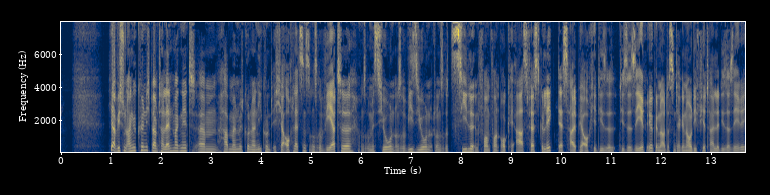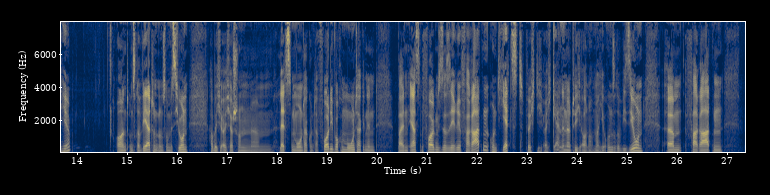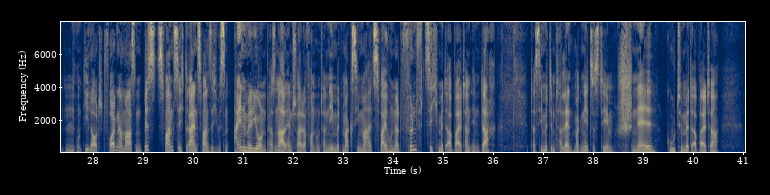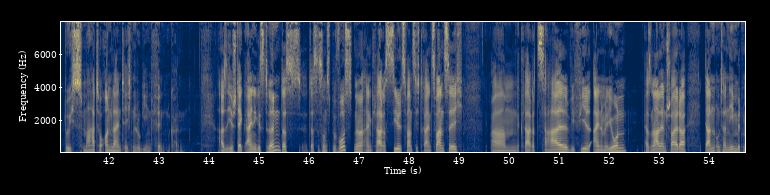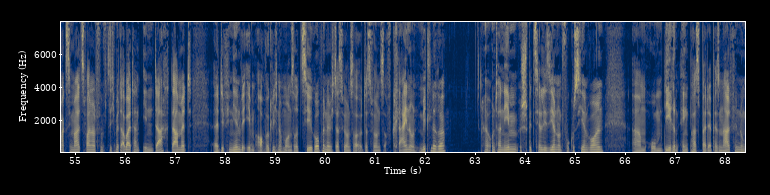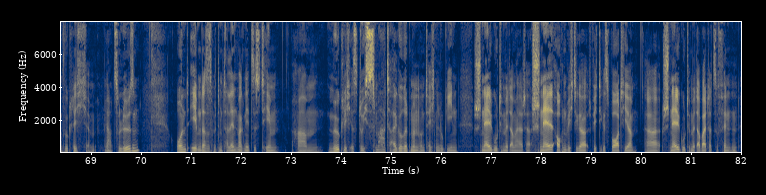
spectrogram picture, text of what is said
Ja, wie schon angekündigt, beim Talentmagnet ähm, haben mein Mitgründer Nico und ich ja auch letztens unsere Werte, unsere Mission, unsere Vision und unsere Ziele in Form von OKRs festgelegt. Deshalb ja auch hier diese, diese Serie. Genau, das sind ja genau die vier Teile dieser Serie hier. Und unsere Werte und unsere Mission habe ich euch ja schon ähm, letzten Montag und davor die Woche Montag in den beiden ersten Folgen dieser Serie verraten. Und jetzt möchte ich euch gerne natürlich auch nochmal hier unsere Vision ähm, verraten. Mm, und die lautet folgendermaßen, bis 2023 wissen eine Million Personalentscheider von Unternehmen mit maximal 250 Mitarbeitern in Dach, dass sie mit dem Talentmagnetsystem schnell gute Mitarbeiter durch smarte Online-Technologien finden können. Also hier steckt einiges drin, das, das ist uns bewusst, ne? ein klares Ziel 2023, ähm, eine klare Zahl, wie viel, eine Million Personalentscheider, dann Unternehmen mit maximal 250 Mitarbeitern in Dach. Damit äh, definieren wir eben auch wirklich nochmal unsere Zielgruppe, nämlich dass wir uns, dass wir uns auf kleine und mittlere äh, Unternehmen spezialisieren und fokussieren wollen, ähm, um deren Engpass bei der Personalfindung wirklich ähm, ja, zu lösen. Und eben, dass es mit dem Talentmagnetsystem ähm, möglich ist, durch smarte Algorithmen und Technologien schnell gute Mitarbeiter, schnell auch ein wichtiger, wichtiges Wort hier, äh, schnell gute Mitarbeiter zu finden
